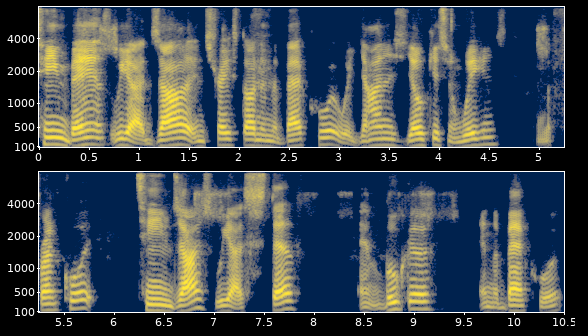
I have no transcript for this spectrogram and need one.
Team Vance, we got Ja and Trey starting in the backcourt with Giannis, Jokic, and Wiggins in the front court. Team Josh, we got Steph and Luka in the backcourt.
